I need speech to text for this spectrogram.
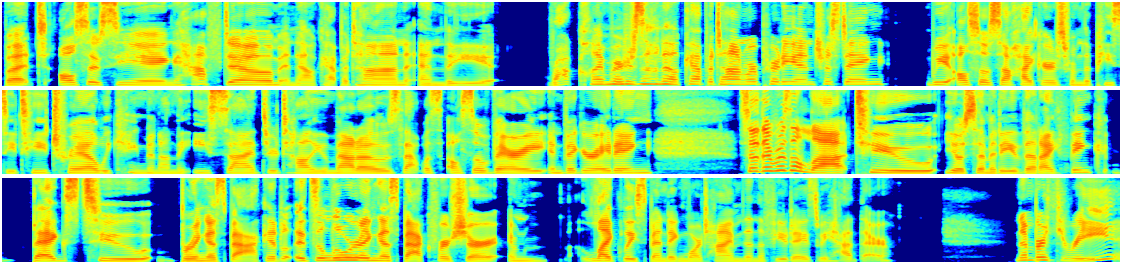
but also seeing half dome and el capitan and the rock climbers on el capitan were pretty interesting we also saw hikers from the PCT trail. We came in on the east side through Talley Meadows. That was also very invigorating. So there was a lot to Yosemite that I think begs to bring us back. It, it's alluring us back for sure and likely spending more time than the few days we had there. Number three,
